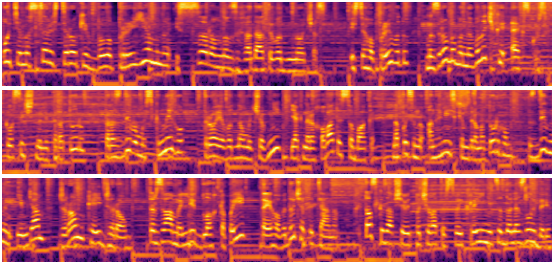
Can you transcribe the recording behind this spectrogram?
потім на старості років було приємно і соромно згадати водночас. І з цього приводу ми зробимо невеличкий екскурс в класичну літературу та роздивимось книгу Троє в одному човні, як не рахувати собаки, написану англійським драматургом з дивним ім'ям Джером Кей Джером. Тож з вами лідблог КПІ та його ведуча Тетяна. Хто сказав, що відпочивати в своїй країні це доля злидерів?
